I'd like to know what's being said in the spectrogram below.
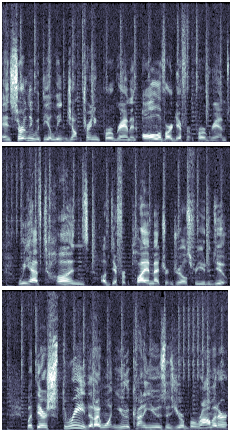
And certainly with the Elite Jump Training Program and all of our different programs, we have tons of different plyometric drills for you to do. But there's three that I want you to kind of use as your barometer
